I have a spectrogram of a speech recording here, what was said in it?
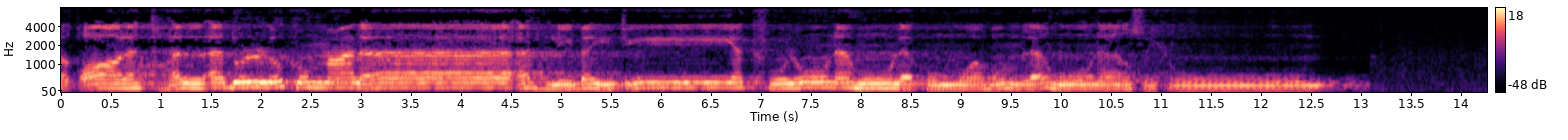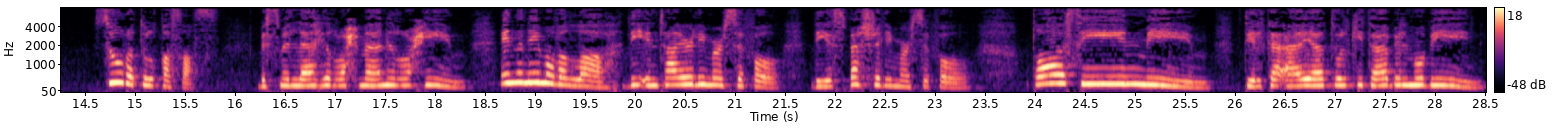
فقالت هل أدلكم على أهل بيتي يكفلونه لكم وهم له ناصحون؟ سورة القصص. بسم الله الرحمن الرحيم. In the name of Allah, the entirely merciful, the especially merciful. طاسين ميم تلك آيات الكتاب المبين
